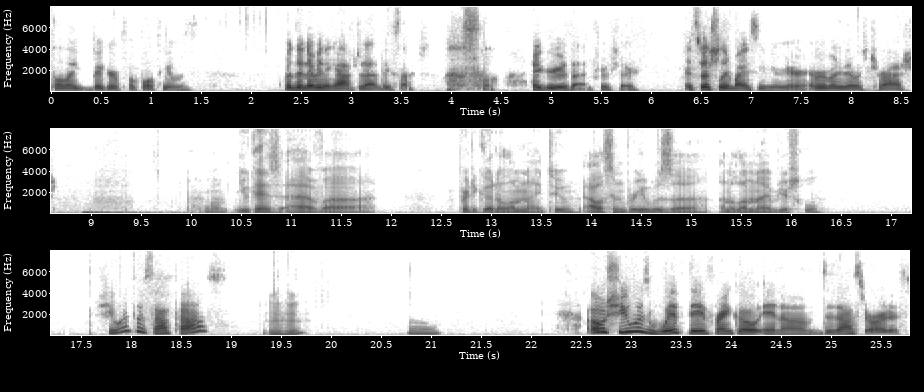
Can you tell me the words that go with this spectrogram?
to like bigger football teams. But then everything after that, they sucked. So I agree with that for sure. Especially my senior year, everybody there was trash. Well, you guys have uh pretty good alumni too. Alison Brie was uh, an alumni of your school. She went to South Pass. Mm-hmm. Oh. Oh, she was with Dave Franco in um Disaster Artist.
